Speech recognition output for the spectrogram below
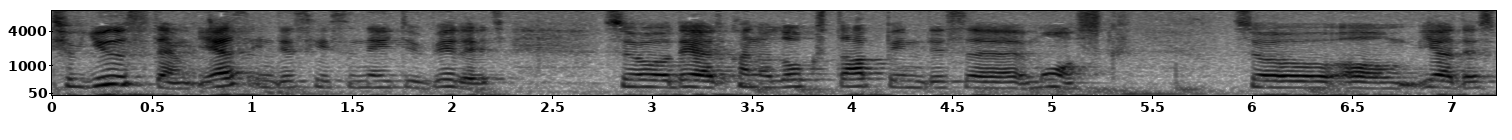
to use them, yes, in this his native village. So they are kind of locked up in this uh, mosque. So um, yeah, there's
